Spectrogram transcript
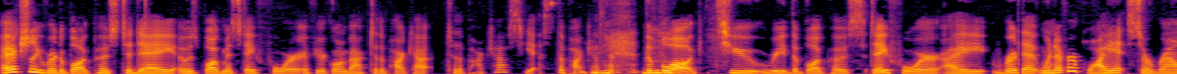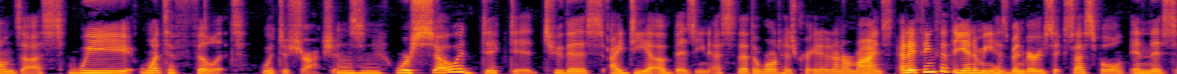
I actually wrote a blog post today. It was Blogmas Day 4. If you're going back to the podcast, to the podcast? Yes, the podcast Yeah. the blog to read the blog post. Day four, I wrote that whenever quiet surrounds us, we want to fill it with distractions. Mhm. We're so addicted to this idea of busyness that the world has created in our minds. And I think that the enemy has been very successful in this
